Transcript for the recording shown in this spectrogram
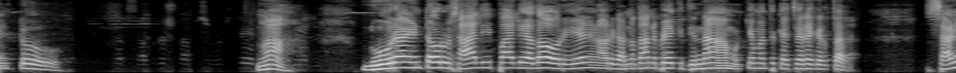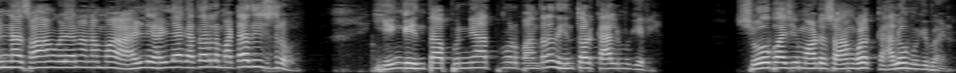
ಎಂಟು ಹಾಂ, ನೂರ ಎಂಟು ಅವ್ರು ಸಾಲಿ ಪಾಲಿ ಅದಾವ, ಅವ್ರು ಏನು ಅವ್ರಿಗೆ ಅನುದಾನ ಬೇಕು, ದಿನ ಮುಖ್ಯಮಂತ್ರಿ ಕಚೇರಿಯಾಗ ಇರ್ತಾರೆ. ಸಣ್ಣ ಸ್ವಾಮಿಗಳೇನೋ ನಮ್ಮ ಹಳ್ಳಿ ಹಳ್ಳಿಯಾಗ ಅದಾರಲ್ಲ ಮಠಾಧೀಶರು. ಹಿಂಗೆ ಇಂಥ ಪುಣ್ಯಾತ್ಮರು ಬಂದ್ರೆ ಇಂಥವ್ರ ಕಾಲು ಮುಗಿರಿ. ಶೋಭಾಜಿ ಮಾಡೋ ಸ್ವಾಮಿಗಳ ಕಾಲು ಮುಗಿಬೇಡ್ರಿ.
